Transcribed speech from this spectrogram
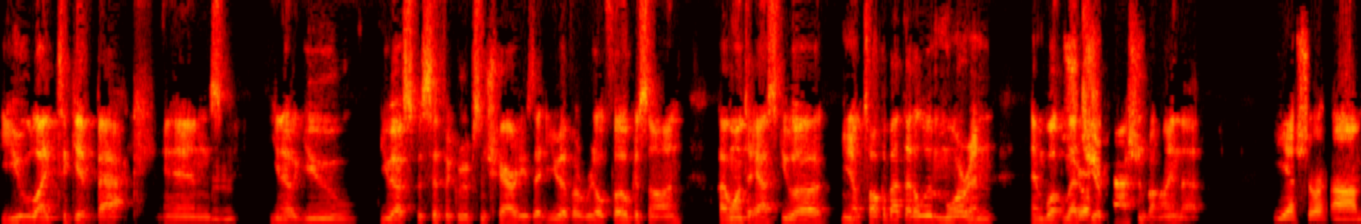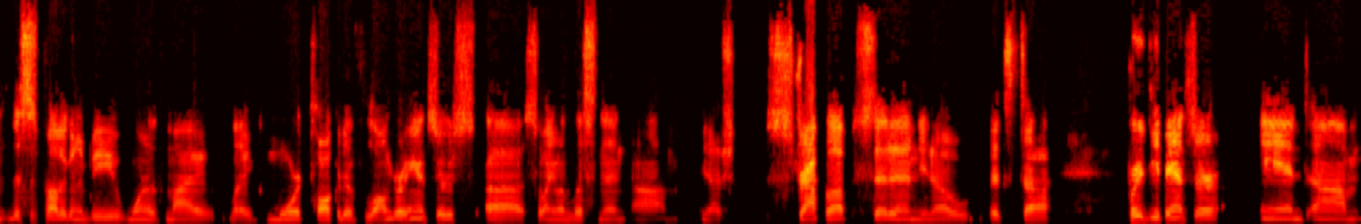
you like to give back and mm-hmm. you know, you you have specific groups and charities that you have a real focus on. I want to ask you, uh, you know, talk about that a little bit more and and what led sure. to your passion behind that. Yeah, sure. Um, this is probably going to be one of my like more talkative, longer answers. Uh, so anyone listening, um, you know, sh- strap up, sit in. You know, it's a pretty deep answer, and um,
